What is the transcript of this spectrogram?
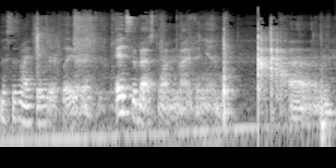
This is my favorite flavor. It's the best one in my opinion. Um,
